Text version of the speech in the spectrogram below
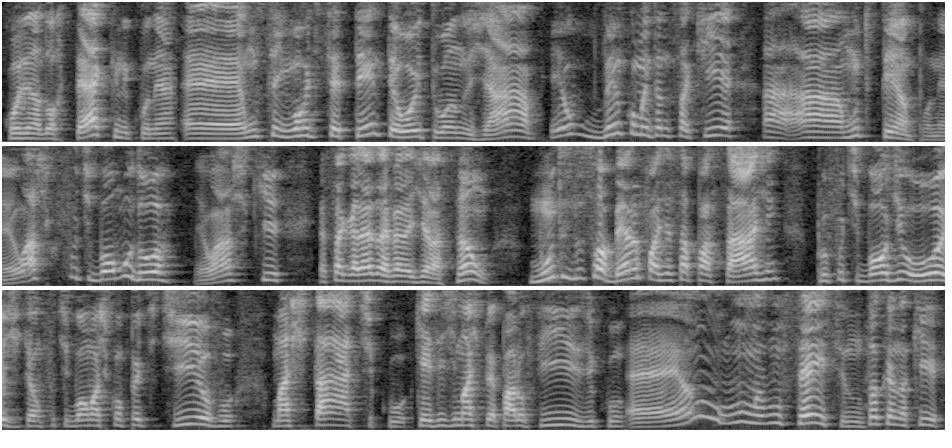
coordenador técnico, né? É um senhor de 78 anos já. Eu venho comentando isso aqui há, há muito tempo, né? Eu acho que o futebol mudou. Eu acho que essa galera da velha geração muitos não souberam fazer essa passagem para o futebol de hoje, que é um futebol mais competitivo, mais tático, que exige mais preparo físico. É, eu não, não, não, sei se, não estou querendo aqui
